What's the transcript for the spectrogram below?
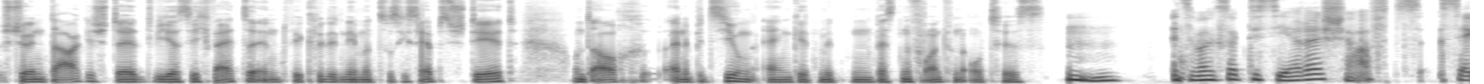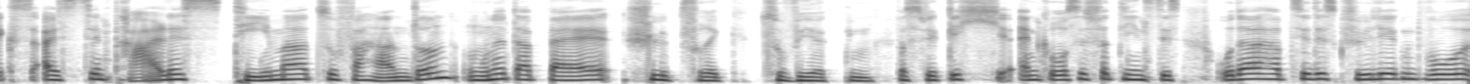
schön dargestellt, wie er sich weiterentwickelt, indem er zu sich selbst steht und auch eine Beziehung eingeht mit dem besten Freund von Otis. Mhm. Jetzt haben wir gesagt, die Serie schafft es, Sex als zentrales Thema zu verhandeln, ohne dabei schlüpfrig zu wirken, was wirklich ein großes Verdienst ist. Oder habt ihr das Gefühl irgendwo,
